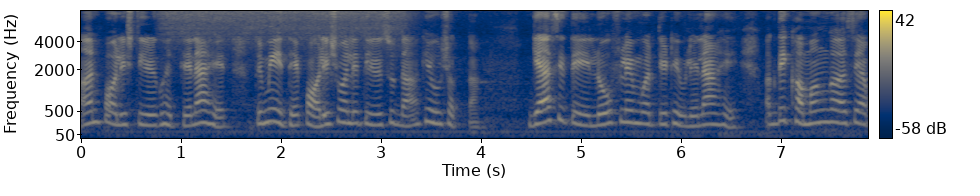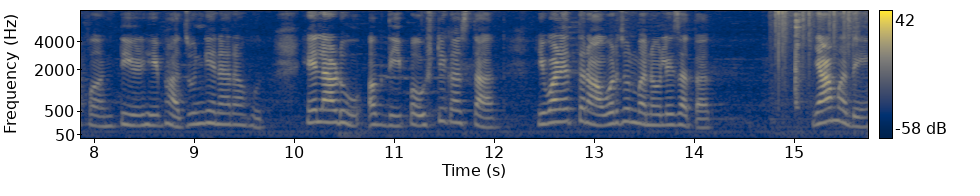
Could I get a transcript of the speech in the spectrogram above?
अनपॉलिश तीळ घेतलेले आहेत. तुम्ही इथे पॉलिशवाले तीळसुद्धा घेऊ शकता. गॅस इथे लो फ्लेमवरती ठेवलेला आहे. अगदी खमंग असे आपण तीळ हे भाजून घेणार आहोत. हे लाडू अगदी पौष्टिक असतात. हिवाळ्यात तर आवर्जून बनवले जातात. यामध्ये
